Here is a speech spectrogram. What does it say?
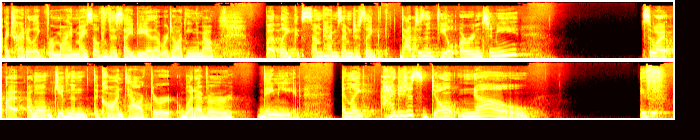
I try to like remind myself of this idea that we're talking about. But like sometimes I'm just like, that doesn't feel earned to me so I, I, I won't give them the contact or whatever they need. And like, I just don't know if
